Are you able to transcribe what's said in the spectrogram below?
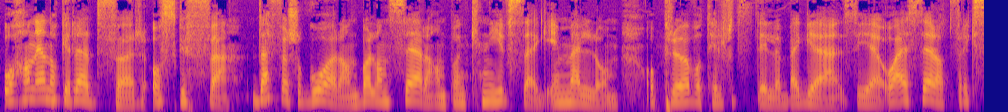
Og han er nok redd for å skuffe. Derfor så går han, balanserer han på en knivsegg imellom og prøver å tilfredsstille begge sider. Og jeg ser at f.eks.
